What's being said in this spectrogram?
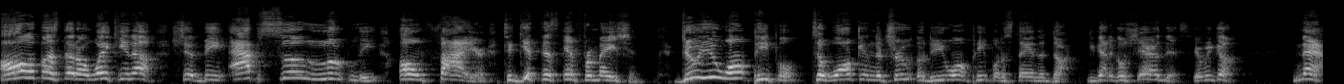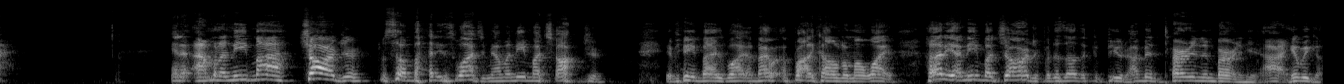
All of us that are waking up should be absolutely on fire to get this information. Do you want people to walk in the truth or do you want people to stay in the dark? You got to go share this. Here we go. Now, and I'm going to need my charger for somebody that's watching me. I'm going to need my charger. If anybody's watching, I'm probably calling on my wife. Honey, I need my charger for this other computer. I've been turning and burning here. All right, here we go.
